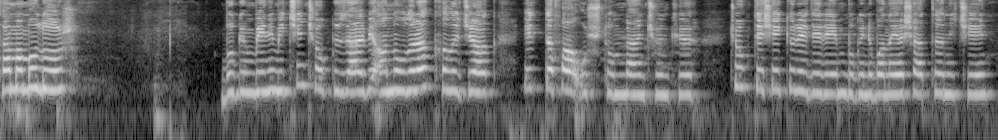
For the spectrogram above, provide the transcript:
Tamam olur. Bugün benim için çok güzel bir anı olarak kalacak. İlk defa uçtum ben çünkü. Çok teşekkür ederim bugünü bana yaşattığın için.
